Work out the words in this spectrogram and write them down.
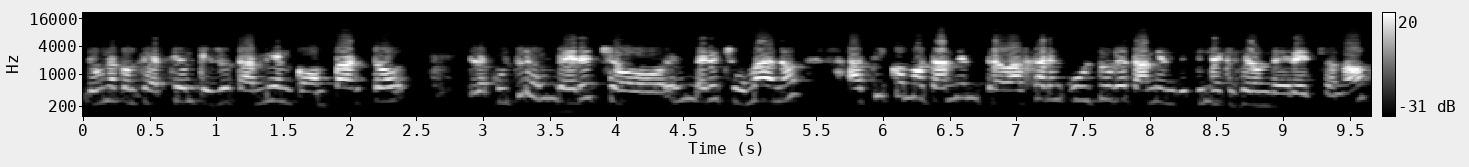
de una concepción que yo también comparto, la cultura es un derecho, es un derecho humano, así como también trabajar en cultura también tiene que ser un derecho, ¿no?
